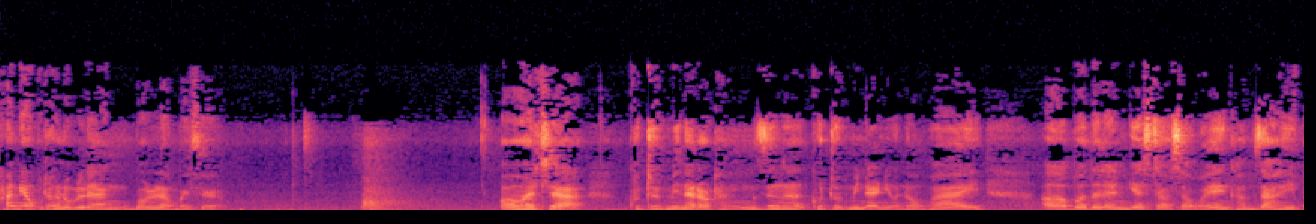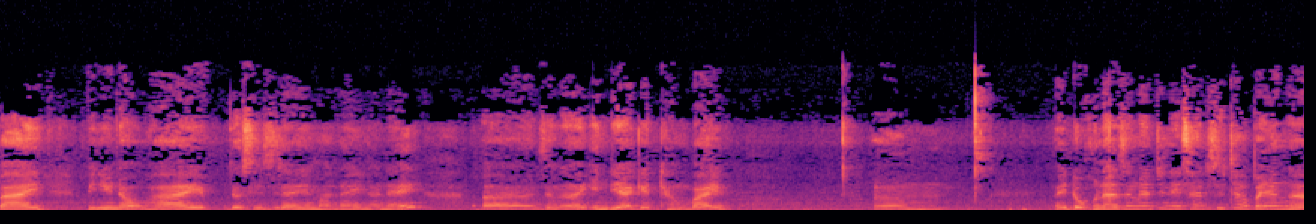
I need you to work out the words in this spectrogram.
थांनायावबो थांनोमोनलै आं बावलायलांबायसो अ आच्छा कुटुब मिनाराव थांदों जोङो कुटुब मिनारनि उनावहाय ओ, बड'लेण्ड गेस्ट हाउसआवहाय ओंखाम जाहैबाय बिनि उनावहाय दसे जिराय मानायनानै ओ, जोङो इन्डिया गेट थांबाय ओम, ओमफ्राय दख'नाजोंनो दिनै सानसे थाबाय आङो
